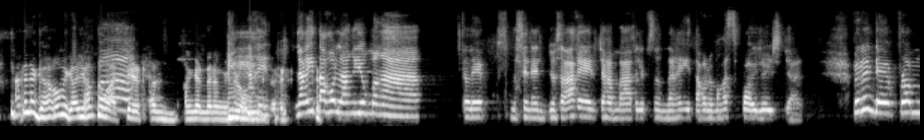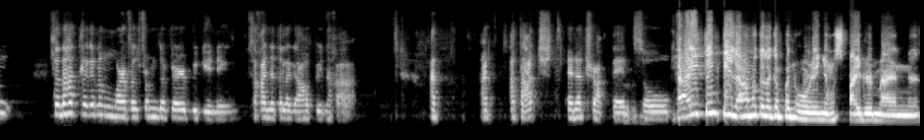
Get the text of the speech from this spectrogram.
Ah, talaga? Oh my God, you have to watch Ah. it. Ang, ang ganda ng show. Naki- nakita ko lang yung mga clips na sinend nyo sa akin, tsaka mga clips na nakikita ko ng mga spoilers dyan. Pero hindi, from, sa lahat talaga ng Marvel from the very beginning, sa kanya talaga ako pinaka at, at, attached and attracted. So, Yeah, I think kailangan mo talagang panoorin yung Spider-Man,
